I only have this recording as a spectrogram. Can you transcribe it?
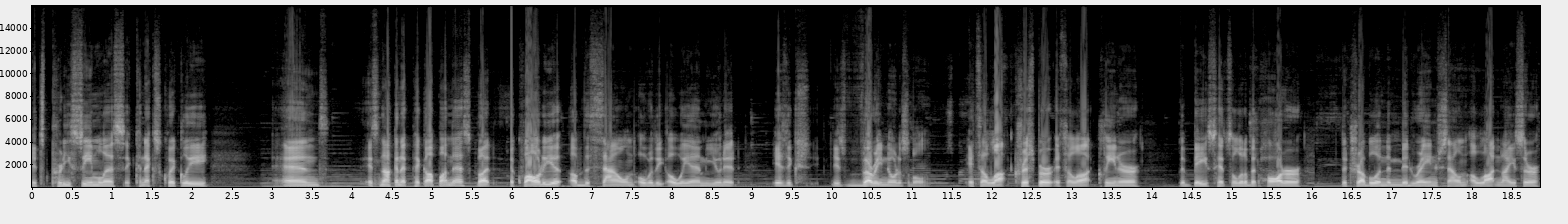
it's pretty seamless. It connects quickly and it's not going to pick up on this, but the quality of the sound over the OEM unit is, is very noticeable. It's a lot crisper. It's a lot cleaner. The bass hits a little bit harder. The treble and the mid-range sound a lot nicer.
